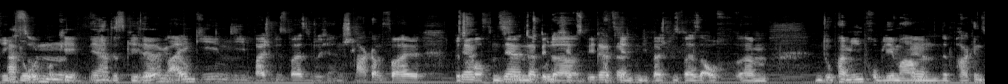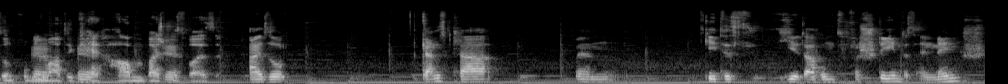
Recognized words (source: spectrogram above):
Regionen so, okay. wie ja. das Gehirn ja, genau. eingehen, die beispielsweise durch einen Schlaganfall betroffen ja, sind oder Patienten, da. die beispielsweise auch ähm, ein Dopaminproblem haben, eine Parkinson-Problematik haben beispielsweise? Also ganz klar ähm, geht es hier darum zu verstehen, dass ein Mensch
